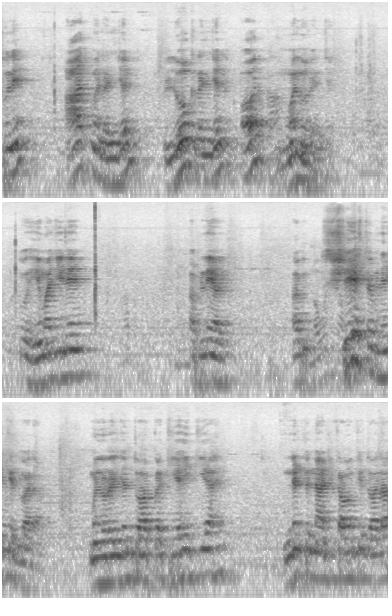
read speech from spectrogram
सुने। आत्मरंजन लोक रंजन और मनोरंजन। तो हेमा जी ने अपने अब श्रेष्ठ अभिनय के द्वारा मनोरंजन तो आपका किया ही किया है। नृत्य नाटिकाओं के द्वारा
